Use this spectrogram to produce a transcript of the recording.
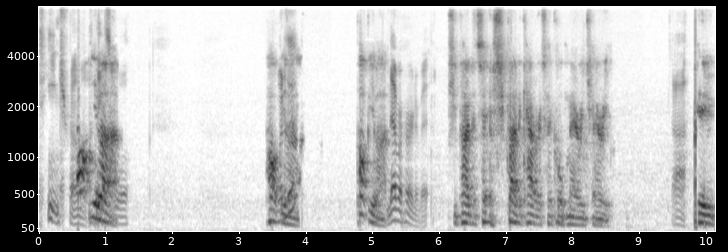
Teen drama. High Popular. school. popular. Popular. Never heard of it. She played a t- she played a character called Mary Cherry, Ah, who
